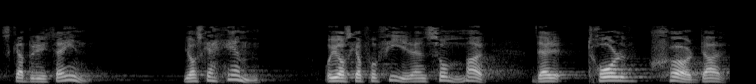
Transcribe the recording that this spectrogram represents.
ska bryta in. Jag ska hem och jag ska få fira en sommar där tolv skördar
